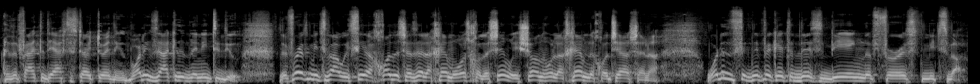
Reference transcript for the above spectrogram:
the fact that they have to start doing things. What exactly do they need to do? The first mitzvah we see, Chodesh Hazeh Lachem Rosh Chodeshim Rishon Hu Lachem Lechodshei haShana. What is the significance of this being the first mitzvah?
